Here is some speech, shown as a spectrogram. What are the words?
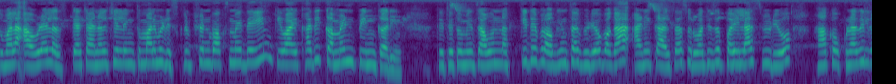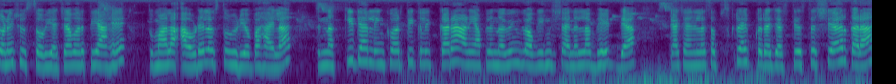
तुम्हाला आवडेलच. त्या चॅनलची लिंक तुम्हाला मी डिस्क्रिप्शन बॉक्समध्ये देईन किंवा एखादी कमेंट पिन करीन. तिथे तुम्ही जाऊन नक्की ते ब्लॉगिंगचा व्हिडिओ बघा. आणि कालचा सुरुवातीचा पहिलाच व्हिडिओ हा कोकणातील गणेश उत्सव याच्यावरती आहे. तुम्हाला आवडेल असतो व्हिडिओ पाहायला. तर नक्की त्या लिंकवरती क्लिक करा आणि आपल्या नवीन ब्लॉगिंग चॅनलला भेट द्या. त्या चॅनलला सबस्क्राईब करा जास्तीत जास्त शेअर करा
